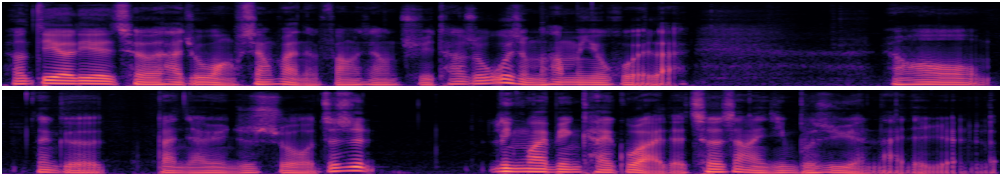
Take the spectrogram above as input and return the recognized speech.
然后第二列车他就往相反的方向去，他说：“为什么他们又回来？”然后那个板甲员就说：“这是另外一边开过来的，车上已经不是原来的人了。”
